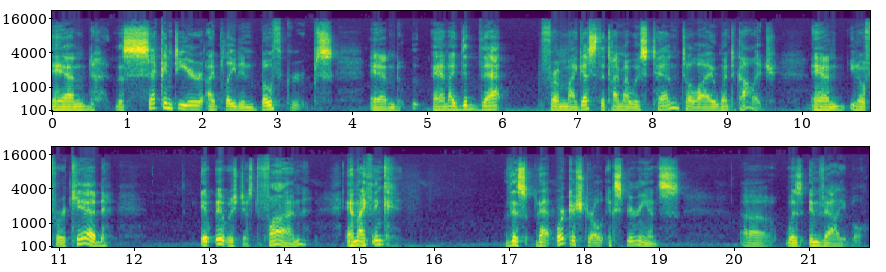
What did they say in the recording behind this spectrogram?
And the second year, I played in both groups. And, and I did that from, I guess, the time I was 10 till I went to college. And, you know, for a kid, it, it was just fun. And I think this that orchestral experience uh, was invaluable.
